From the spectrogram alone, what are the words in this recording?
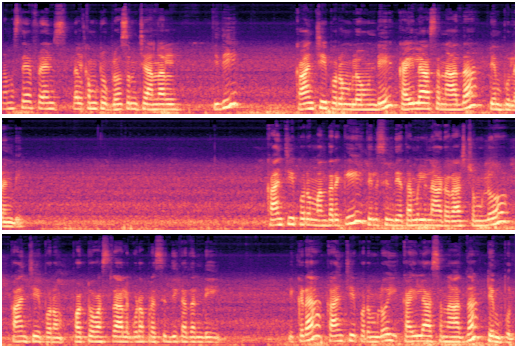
నమస్తే friends welcome to blossom channel. ఇది కాంచీపురంలో ఉండే కైలాసనాథ టెంపుల్ అండి. కాంచీపురం అందరికీ తెలిసిందే తమిళనాడు రాష్ట్రంలో కాంచీపురం పట్టు వస్త్రాలు కూడా ప్రసిద్ధి కదండి. ఇక్కడ కాంచీపురంలో ఈ కైలాసనాథ టెంపుల్.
